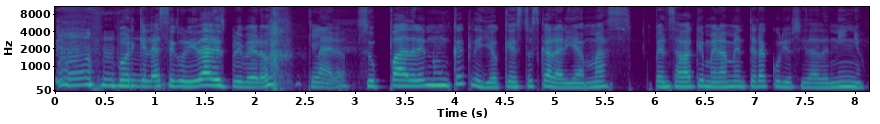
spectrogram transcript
porque la seguridad es primero. Claro. Su padre nunca creyó que esto escalaría más. Pensaba que meramente era curiosidad de niño.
